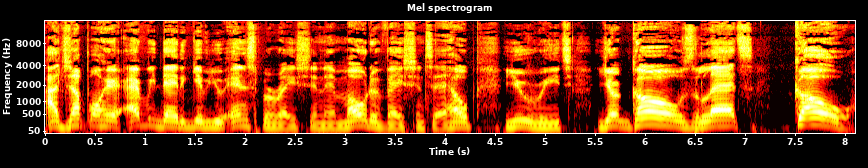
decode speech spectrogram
I jump on here every day to give you inspiration and motivation to help you reach your goals. Let's go.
